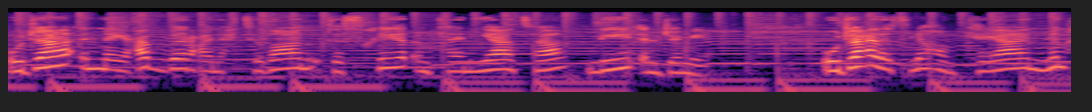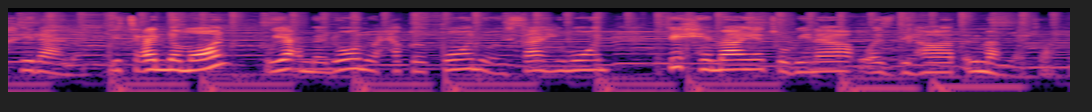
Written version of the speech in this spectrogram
وجاء أنه يعبر عن احتضان وتسخير إمكانياتها للجميع. وجعلت لهم كيان من خلاله يتعلمون ويعملون ويحققون ويساهمون في حماية وبناء وازدهار المملكة.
